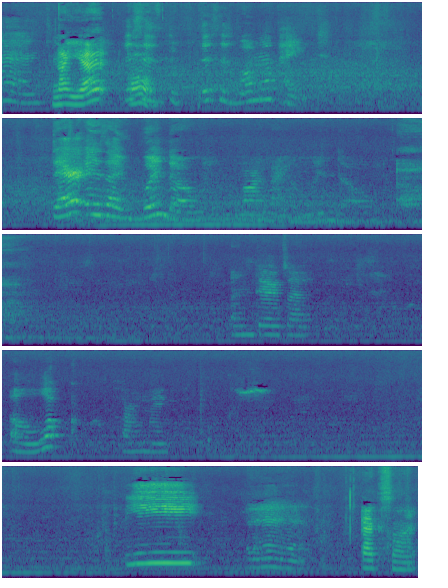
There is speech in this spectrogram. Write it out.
end. Not yet? This Oh. is this is one more page. There is a window by my window, and there's a a look by my books. The end. Excellent.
